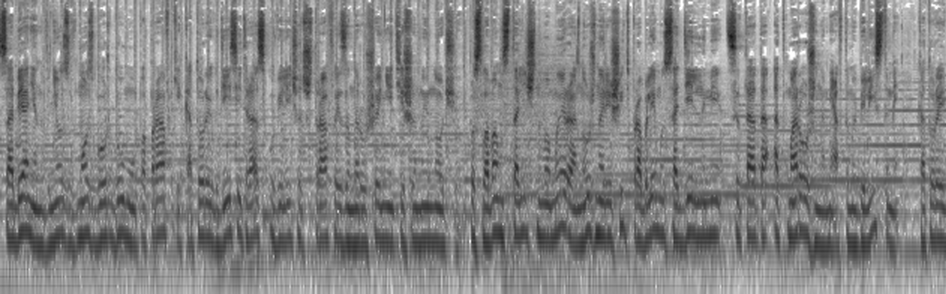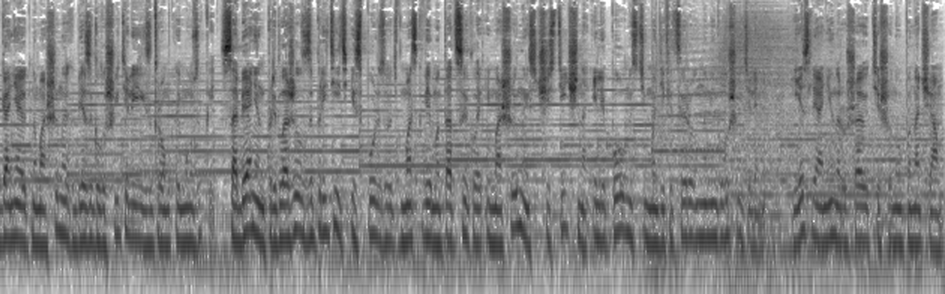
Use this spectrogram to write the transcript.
Собянин внес в Мосгордуму поправки, которые в 10 раз увеличат штрафы за нарушение тишины ночью. По словам столичного мэра, нужно решить проблему с отдельными, цитата, «отмороженными автомобилистами», которые гоняют на машинах без глушителей и с громкой музыкой. Собянин предложил запретить использовать в Москве мотоциклы и машины с частично или полностью модифицированными глушителями, если они нарушают тишину по ночам.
